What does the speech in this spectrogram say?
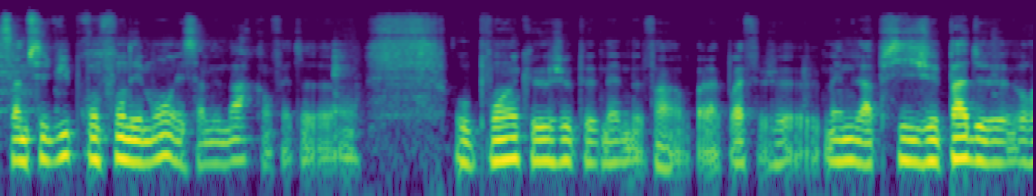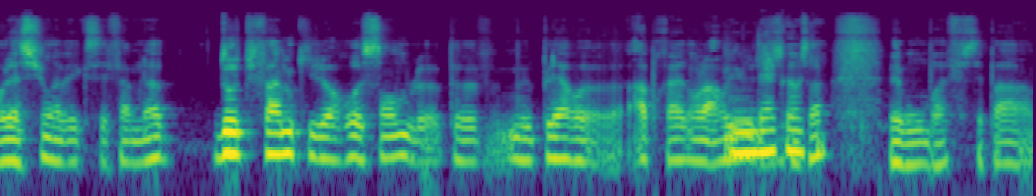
ça me séduit profondément et ça me marque en fait euh, au point que je peux même, enfin voilà, bref, je, même là, si j'ai pas de relation avec ces D'autres femmes qui leur ressemblent peuvent me plaire euh, après dans la rue, des comme ça. Mais bon, bref, c'est pas,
